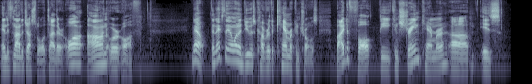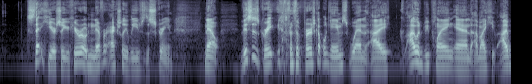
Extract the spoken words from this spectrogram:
and it's not adjustable. It's either on or off. Now, the next thing I want to do is cover the camera controls. By default, the constrained camera uh, is set here so your hero never actually leaves the screen. Now, this is great for the first couple games when I I would be playing and my I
